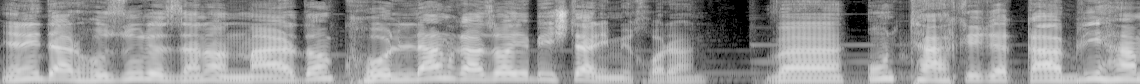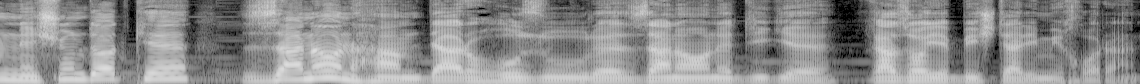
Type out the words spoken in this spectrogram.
یعنی در حضور زنان مردان کلا غذای بیشتری می‌خورن و اون تحقیق قبلی هم نشون داد که زنان هم در حضور زنان دیگه غذای بیشتری می‌خورن.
